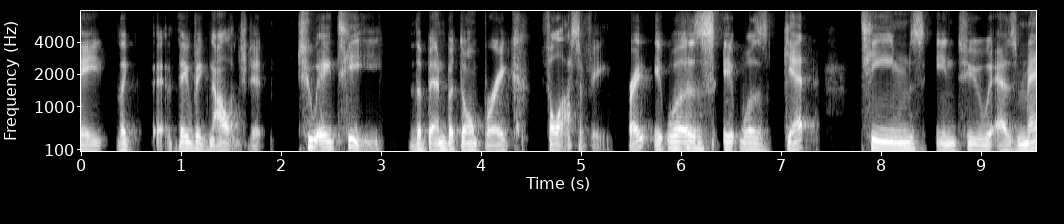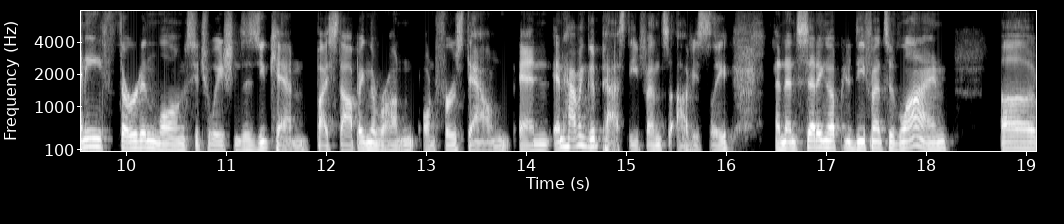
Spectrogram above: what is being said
a like they've acknowledged it to a T, the bend but don't break philosophy, right? It was it was get teams into as many third and long situations as you can by stopping the run on first down and and having good pass defense obviously and then setting up your defensive line uh,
